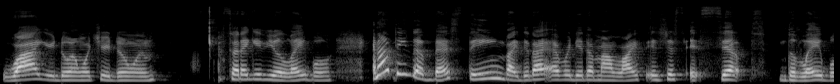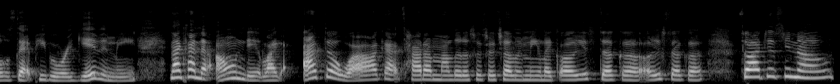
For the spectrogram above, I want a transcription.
why you're doing what you're doing so they give you a label. And I think the best thing like that I ever did in my life is just accept the labels that people were giving me. And I kind of owned it. Like after a while, I got tired of my little sister telling me like, "Oh, you're stuck up. Oh, you're stuck up." So I just, you know,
